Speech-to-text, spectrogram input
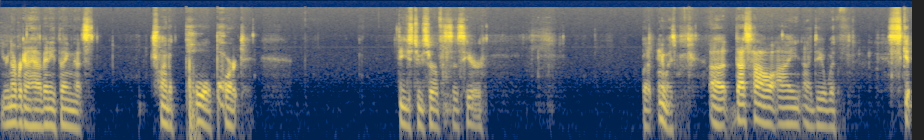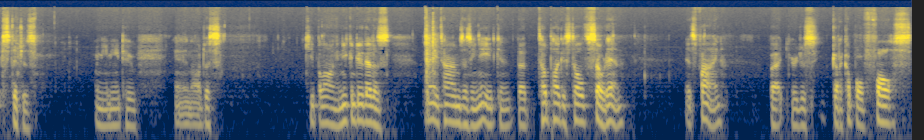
You're never going to have anything that's trying to pull apart these two surfaces here. But anyways, uh, that's how I, I deal with skipped stitches when you need to. And I'll just keep along. And you can do that as many times as you need. Can, the toe plug is still sewed in. It's fine. But you're just got a couple of false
